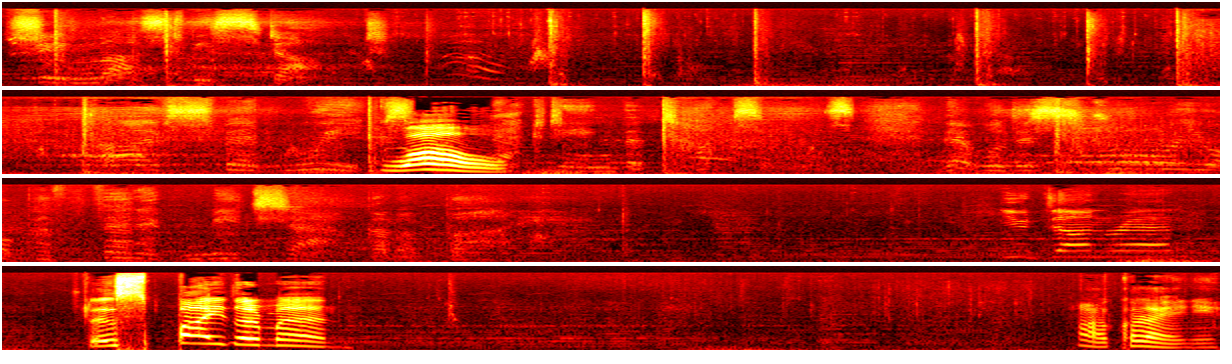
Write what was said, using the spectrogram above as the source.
She must be stopped. I've spent weeks Whoa. collecting the toxins that will destroy your pathetic meat sack of a body. You done, Red? To jest Spider-Man! O, kolejni.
